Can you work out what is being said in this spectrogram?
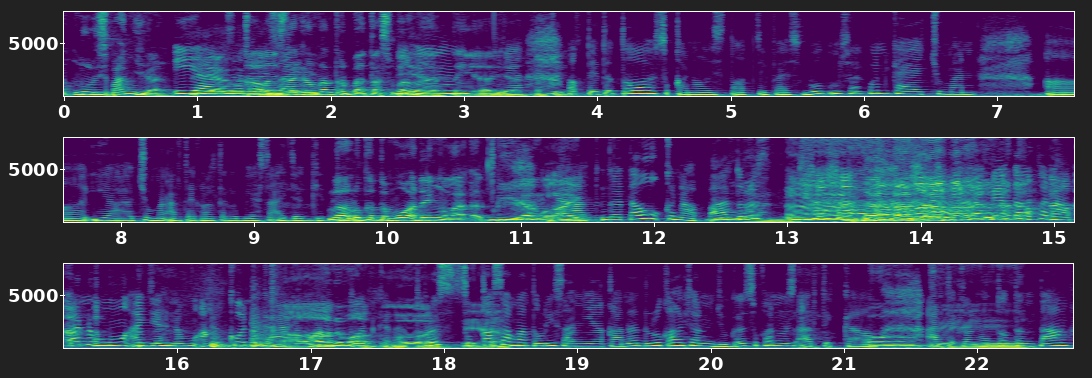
nulis panjang. Iya, Iya, bisa Kalau nulis Instagram lagi. kan terbatas banget. Hmm, Iya, iya. iya. Waktu itu tuh suka nulis notes di Facebook, misalnya kan kayak cuman eh, ya cuman artikel-artikel biasa aja gitu. Lalu ketemu ada yang dia yang ya like. nggak tahu kenapa Duluan. terus nggak tahu kenapa nemu aja nemu akun kan Oh, nemu kan. akun, terus suka iya. sama tulisannya karena dulu Kang Chan juga suka nulis artikel Oke. artikelnya tuh tentang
